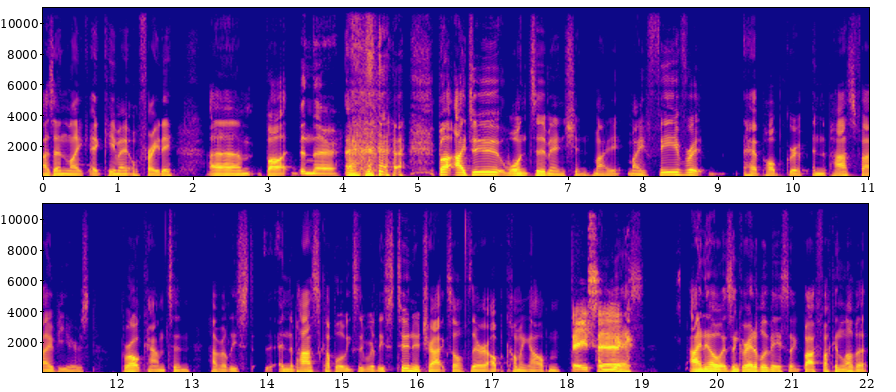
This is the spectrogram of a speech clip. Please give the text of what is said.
as in like it came out on Friday. Um, but been there. but I do want to mention my my favorite hip hop group in the past five years, Brockhampton, have released in the past couple of weeks. They've released two new tracks off their upcoming album. Basic. And yes, I know it's incredibly basic, but I fucking love it.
